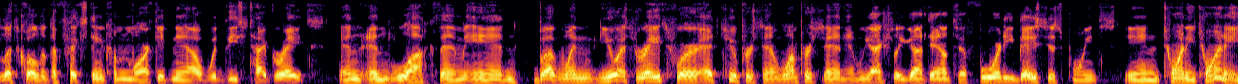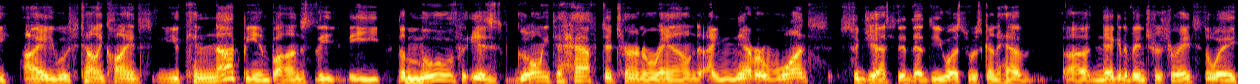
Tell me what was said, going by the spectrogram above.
let's call it the fixed income market now with these type rates and, and lock them in. But when U.S. rates were at 2%, 1%, and we actually got down to 40 40 basis points in 2020, I was telling clients you cannot be in bonds. The the the move is going to have to turn around. I never once suggested that the US was going to have uh, negative interest rates the way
